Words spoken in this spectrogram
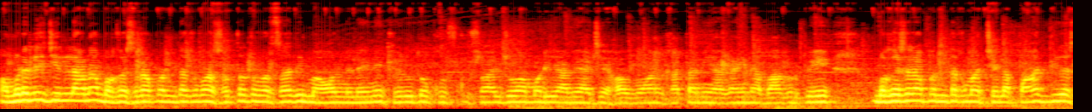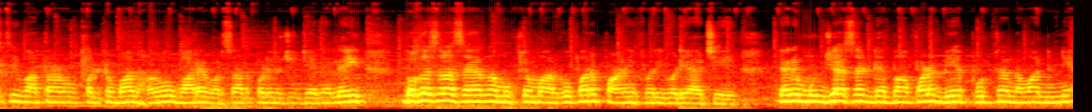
અમરેલી જિલ્લાના બગસરા પંથકમાં સતત વરસાદી માહોલને લઈને ખેડૂતો ખુશખુશાલ જોવા મળી આવ્યા છે. હવામાન ખાતાની આગાહીના ભાગરૂપે બગસરા પંથકમાં છેલ્લા પાંચ દિવસથી વાતાવરણમાં પલટો બાદ હળવો ભારે વરસાદ પડ્યો છે, જેને લઈ બગસરા શહેરના મુખ્ય માર્ગો પર પાણી ફરી વળ્યા છે. ત્યારે મુંજિયાસર ડેમમાં પણ બે ફૂટના નવા નીરની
